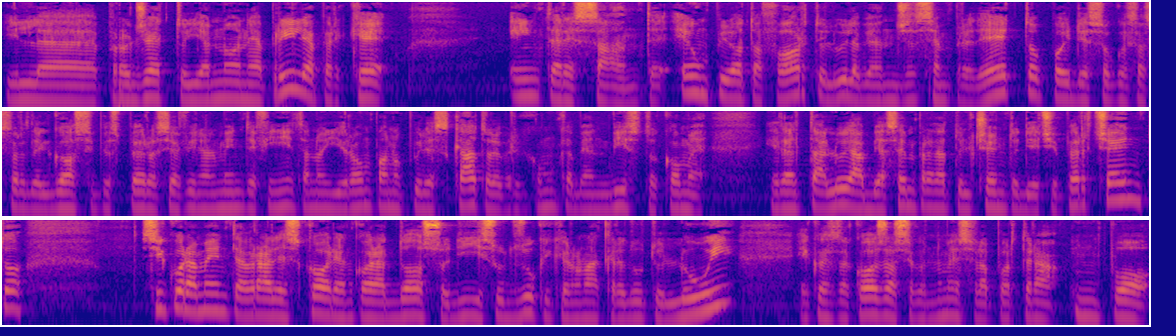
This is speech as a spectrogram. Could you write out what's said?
il eh, progetto Iannone Aprilia perché è interessante, è un pilota forte, lui l'abbiamo già sempre detto, poi adesso questa storia del gossip spero sia finalmente finita, non gli rompano più le scatole perché comunque abbiamo visto come in realtà lui abbia sempre dato il 110%, sicuramente avrà le scorie ancora addosso di Suzuki che non ha creduto in lui e questa cosa secondo me se la porterà un po',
